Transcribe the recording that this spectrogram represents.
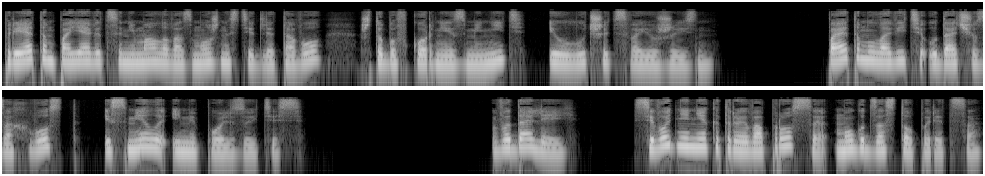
При этом появится немало возможностей для того, чтобы в корне изменить и улучшить свою жизнь. Поэтому ловите удачу за хвост и смело ими пользуйтесь. Водолей. Сегодня некоторые вопросы могут застопориться,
